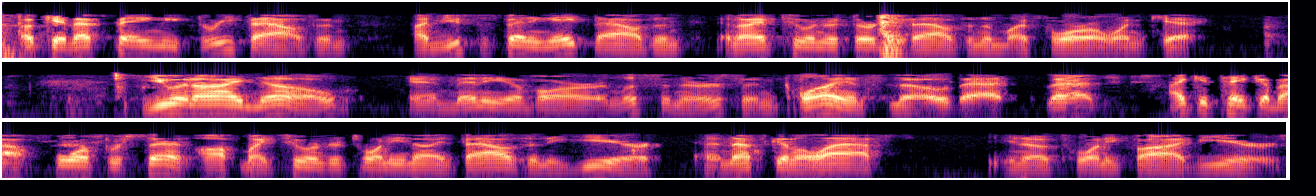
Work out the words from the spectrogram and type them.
Okay, that's paying me three thousand. I'm used to spending eight thousand, and I have two hundred thirty thousand in my four hundred one k. You and I know, and many of our listeners and clients know that that I could take about four percent off my two hundred twenty nine thousand a year, and that's going to last, you know, twenty five years,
